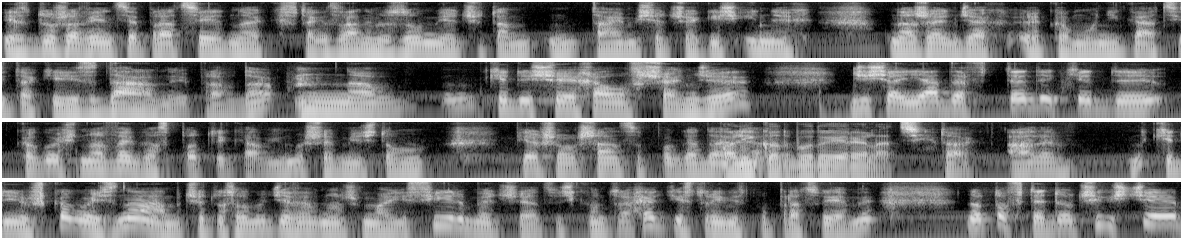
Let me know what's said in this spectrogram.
jest dużo więcej pracy jednak w tak zwanym Zoomie, czy tam Timesie, czy jakichś innych narzędziach e, komunikacji takiej zdalnej, prawda? No, kiedyś się jechało wszędzie. Dzisiaj jadę wtedy, kiedy kogoś nowego spotykam i muszę mieć tą pierwszą szansę pogadania. Kolik odbuduje relacje. Tak, ale kiedy już kogoś znam, czy to są ludzie wewnątrz mojej firmy, czy jacyś kontrahenci, z którymi współpracujemy, no to wtedy oczywiście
